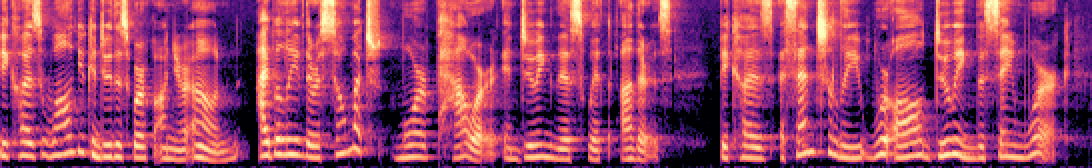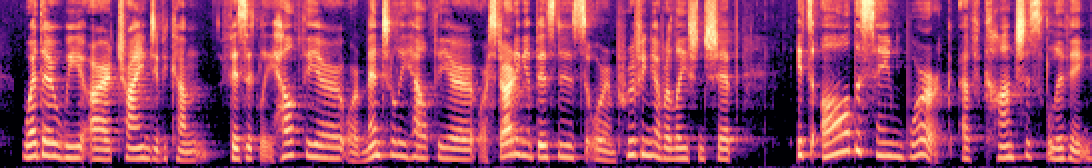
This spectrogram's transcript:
Because while you can do this work on your own, I believe there is so much more power in doing this with others because essentially we're all doing the same work. Whether we are trying to become physically healthier or mentally healthier or starting a business or improving a relationship, it's all the same work of conscious living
